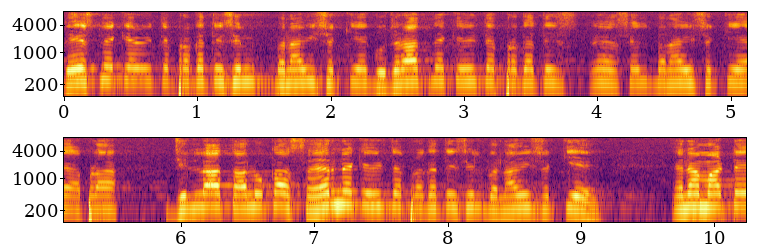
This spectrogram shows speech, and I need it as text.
દેશને કેવી રીતે પ્રગતિશીલ બનાવી શકીએ? ગુજરાતને કેવી રીતે પ્રગતિશીલ બનાવી શકીએ? આપણા જિલ્લા, તાલુકા, શહેરને કેવી રીતે પ્રગતિશીલ બનાવી શકીએ? એના માટે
